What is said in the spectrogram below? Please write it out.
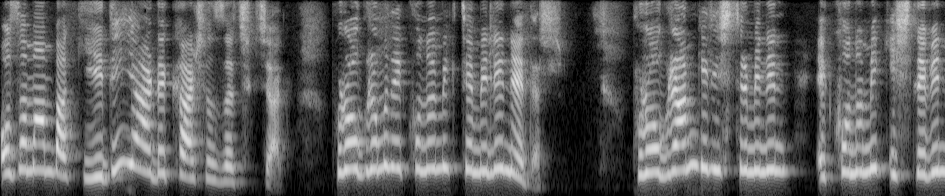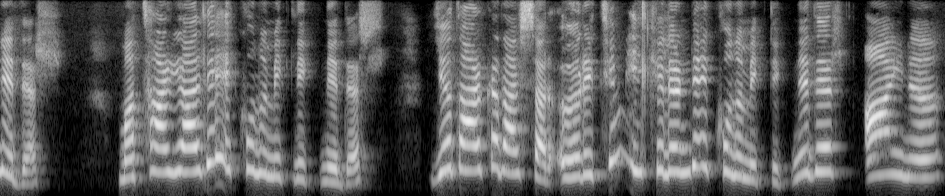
O zaman bak 7 yerde karşınıza çıkacak. Programın ekonomik temeli nedir? Program geliştirmenin ekonomik işlevi nedir? Materyalde ekonomiklik nedir? Ya da arkadaşlar öğretim ilkelerinde ekonomiklik nedir? Aynı.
